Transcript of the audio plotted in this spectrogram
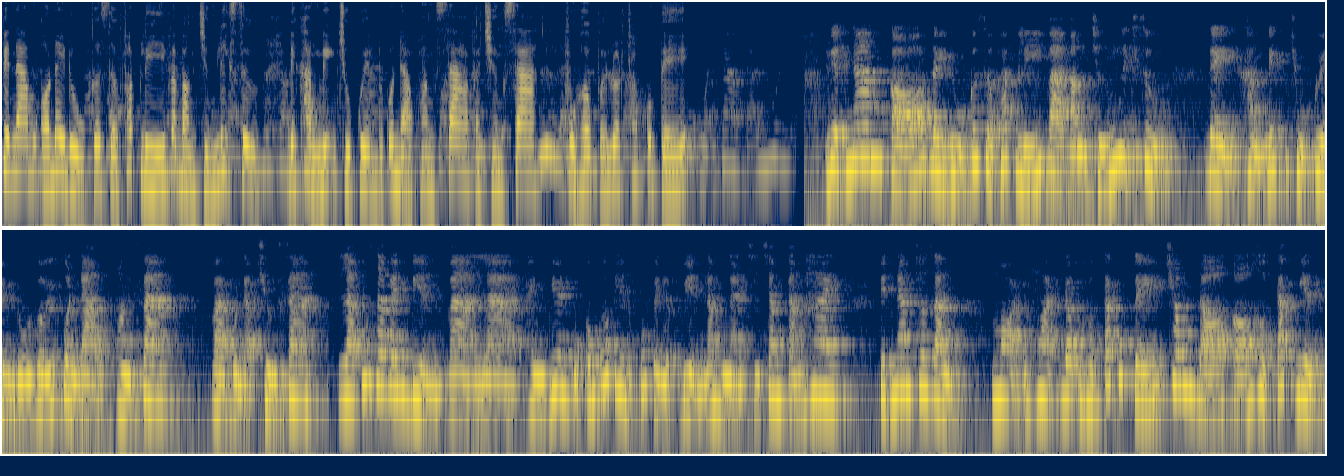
Việt Nam có đầy đủ cơ sở pháp lý và bằng chứng lịch sử để khẳng định chủ quyền với quần đảo Hoàng Sa và Trường Sa phù hợp với luật pháp quốc tế. Việt Nam có đầy đủ cơ sở pháp lý và bằng chứng lịch sử để khẳng định chủ quyền đối với quần đảo Hoàng Sa và quần đảo Trường Sa là quốc gia ven biển và là thành viên của Công ước Liên Hợp Quốc về luật biển năm 1982, Việt Nam cho rằng mọi hoạt động hợp tác quốc tế, trong đó có hợp tác biển,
